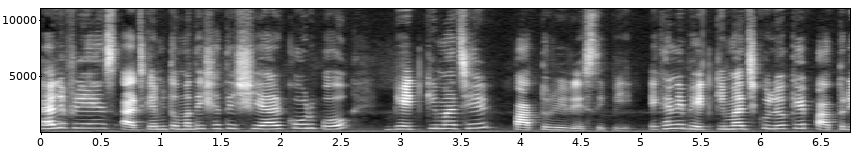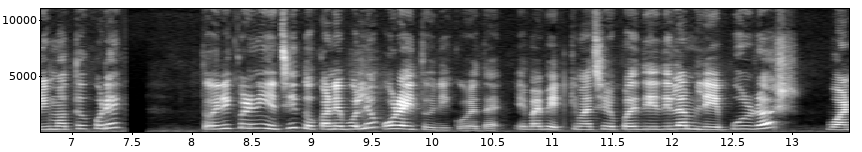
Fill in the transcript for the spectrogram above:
হ্যালো ফ্রেন্ডস, আজকে আমি তোমাদের সাথে শেয়ার করব ভেটকি মাছের পাতুরি রেসিপি এখানে ভেটকি মাছগুলোকে পাতুরি মতো করে তৈরি করে নিয়েছি, দোকানে বলে ওরাই তৈরি করে দেয়। এবার ভেটকি মাছের উপরে দিয়ে দিলাম লেবুর রস ওয়ান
